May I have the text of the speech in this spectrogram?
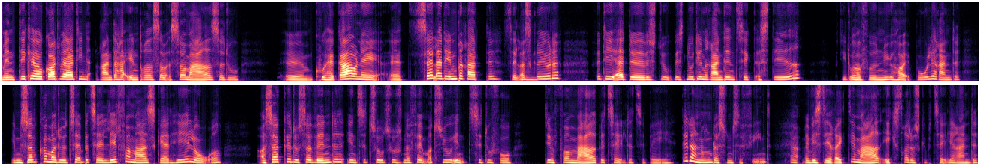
Men det kan jo godt være, at dine renter har ændret så, så meget, så du øh, kunne have gavn af at selv at indberette det, selv at mm. skrive det. Fordi at øh, hvis, du, hvis nu din renteindtægt er steget, fordi du har fået en ny høj boligrente, jamen så kommer du jo til at betale lidt for meget skat hele året, og så kan du så vente indtil 2025, indtil du får det for meget betalte tilbage. Det er der nogen, der synes er fint. Ja. Men hvis det er rigtig meget ekstra, du skal betale i rente,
